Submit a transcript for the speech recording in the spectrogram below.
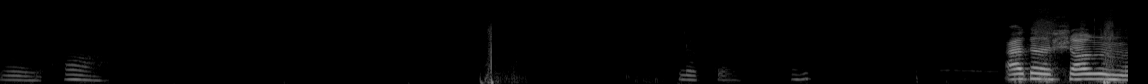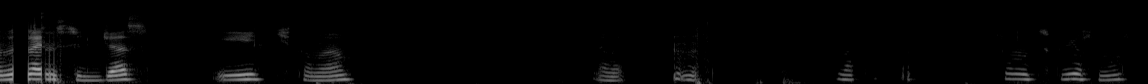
Oha. Bir dakika. Arkadaşlar bunları resmi sileceğiz. İlk tamam. Evet. Dakika. Sonra tıklıyorsunuz.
